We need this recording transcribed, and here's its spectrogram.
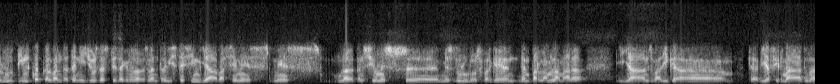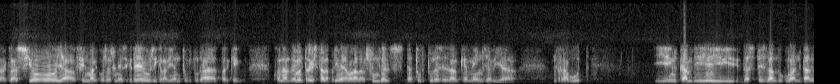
l'últim cop que el van detenir, just després de que nosaltres l'entrevistéssim, ja va ser més, més una detenció més, eh, més dolorosa, perquè vam parlar amb la mare i ja ens va dir que, que havia firmat una declaració, ja firmant coses més greus i que l'havien torturat, perquè quan el vam entrevistar la primera vegada, els Sombels de tortures era el que menys havia rebut. I en canvi després del documental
